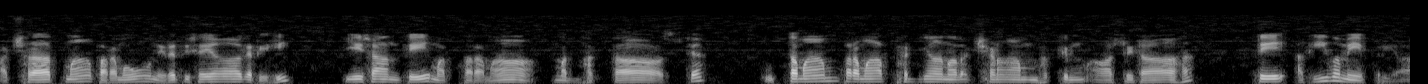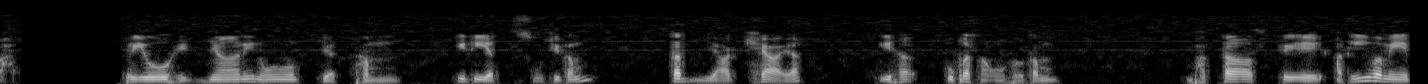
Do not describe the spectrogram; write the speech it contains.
अक्षरात्मा परमो निरतिशया गतिः येषाम् ते मत्परमा मद्भक्ताश्च उत्तमाम् परमार्थज्ञानलक्षणाम् भक्तिम् आश्रिताः ते अतीव मे प्रियाः। प्रियो हि ज्ञानिनोत्यर्थम् इति यत् सूचितम् तद्व्याख्याय इह उपसंहृतम्। भक्तास्ते अतीव मे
